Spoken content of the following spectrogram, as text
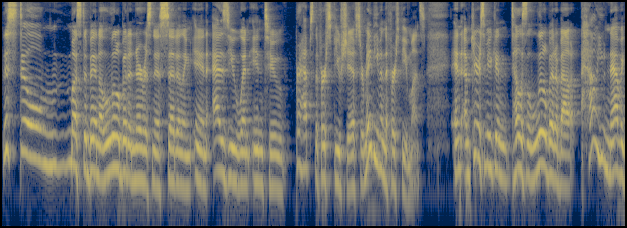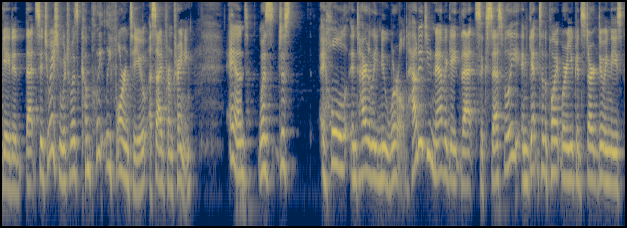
this still must have been a little bit of nervousness settling in as you went into perhaps the first few shifts or maybe even the first few months. And I'm curious if you can tell us a little bit about how you navigated that situation, which was completely foreign to you aside from training and was just a whole entirely new world. How did you navigate that successfully and get to the point where you could start doing these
